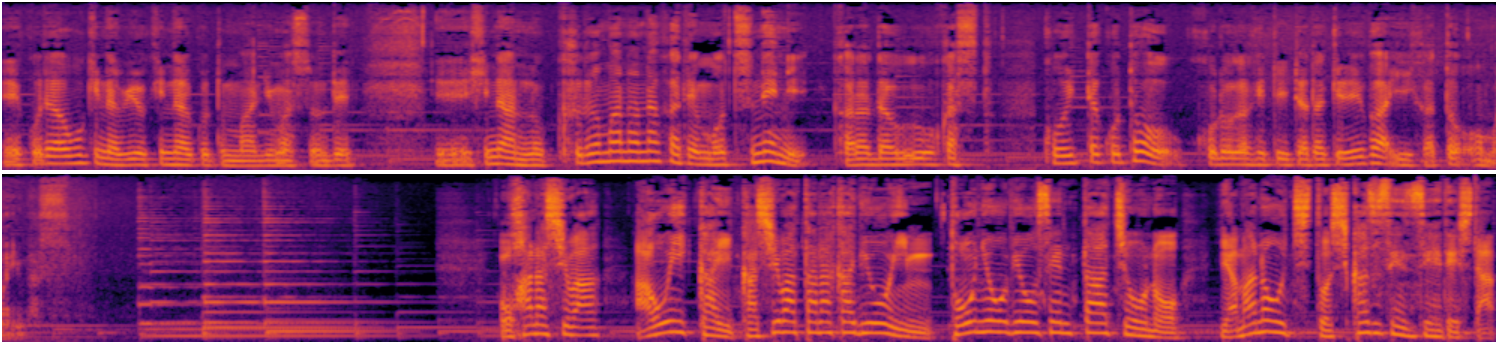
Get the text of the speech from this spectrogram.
えー、これは大きな病気になることもありますので、えー、避難の車の中でも常に体を動かすとこういったことを心がけていただければいいかと思いますお話は青い会柏田中病院糖尿病センター長の山内俊和先生でした。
